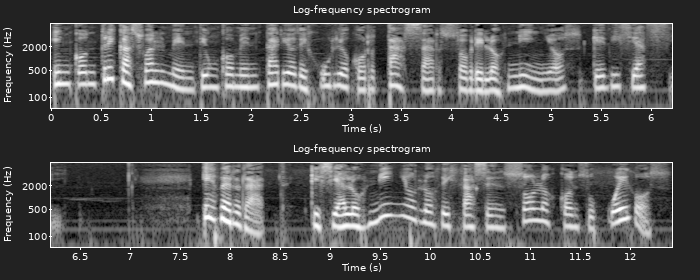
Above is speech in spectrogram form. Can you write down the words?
Encontré casualmente un comentario de Julio Cortázar sobre los niños que dice así. Es verdad que si a los niños los dejasen solos con sus juegos,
